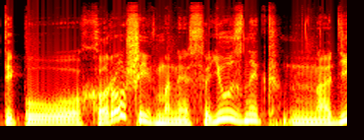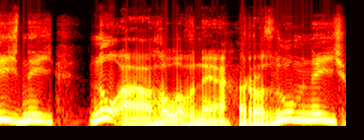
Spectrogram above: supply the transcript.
типу, хороший в мене союзник, надійний, ну а головне розумний.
